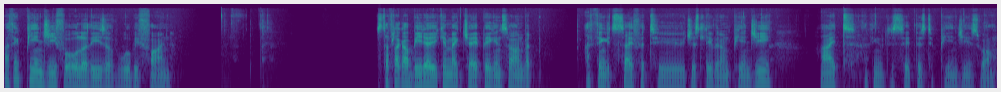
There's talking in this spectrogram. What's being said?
I think PNG for all of these will be fine. Stuff like albedo, you can make JPEG and so on, but I think it's safer to just leave it on PNG. Height, I think we'll just set this to PNG as well.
